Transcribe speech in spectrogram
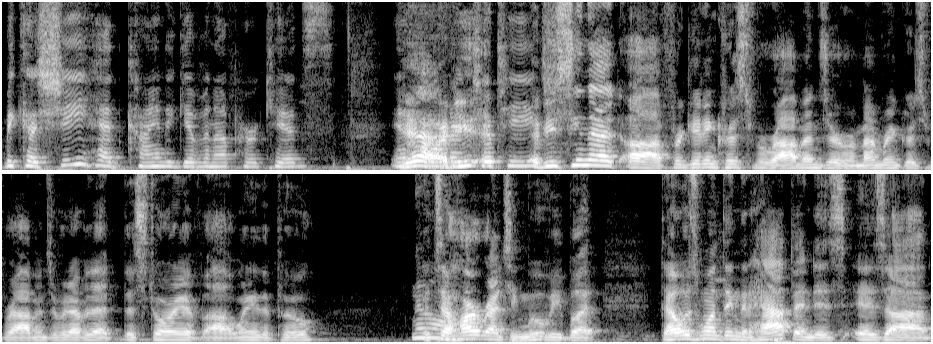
Because she had kind of given up her kids in yeah. order Have you have, have you seen that uh, forgetting Christopher Robbins or remembering Christopher Robbins or whatever that the story of uh, Winnie the Pooh? no. It's a heart wrenching movie, but that was one thing that happened is is uh,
